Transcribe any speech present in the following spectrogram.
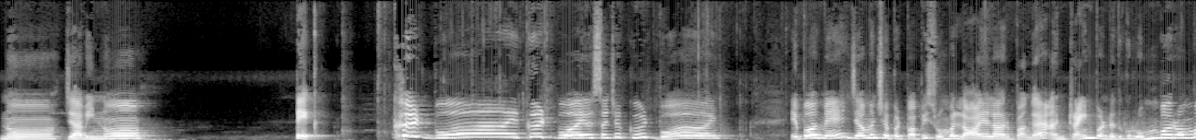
No. Javi, no. Take. Good boy good boy such a good boy எப்போதுமே ஜெர்மன் ஷெப்பர்ட் பப்பீஸ் ரொம்ப லாயலாக இருப்பாங்க அண்ட் ட்ரைன் பண்ணுறதுக்கு ரொம்ப ரொம்ப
